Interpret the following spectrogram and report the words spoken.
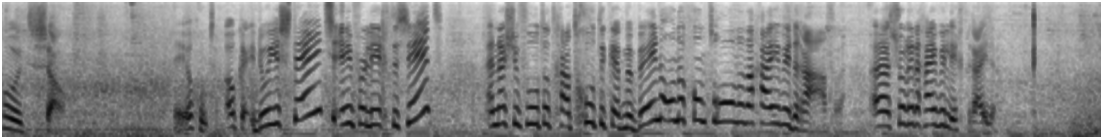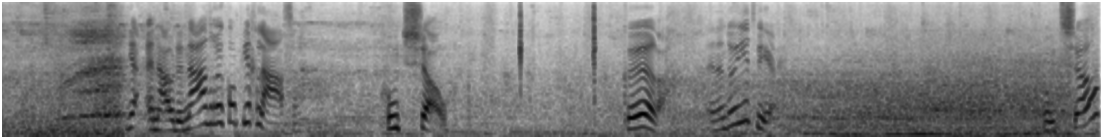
Goed zo. Heel goed. Oké, doe je steeds in verlichte zit. En als je voelt het gaat goed, ik heb mijn benen onder controle, dan ga je weer draven. Eh, sorry, dan ga je weer licht rijden. Ja, en hou de nadruk op je glazen. Goed zo. Keurig. En dan doe je het weer. Goed zo.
